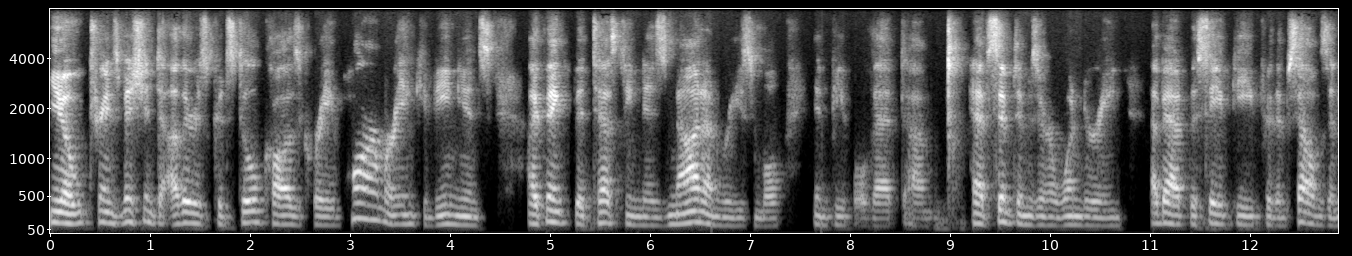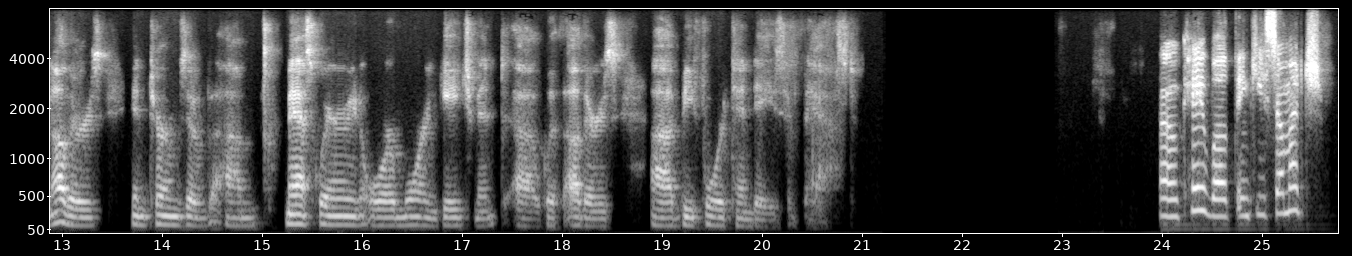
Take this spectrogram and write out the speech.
you know transmission to others could still cause grave harm or inconvenience, I think the testing is not unreasonable in people that um, have symptoms and are wondering about the safety for themselves and others in terms of um, mask wearing or more engagement uh, with others uh, before 10 days have passed. Okay, well, thank you so much.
